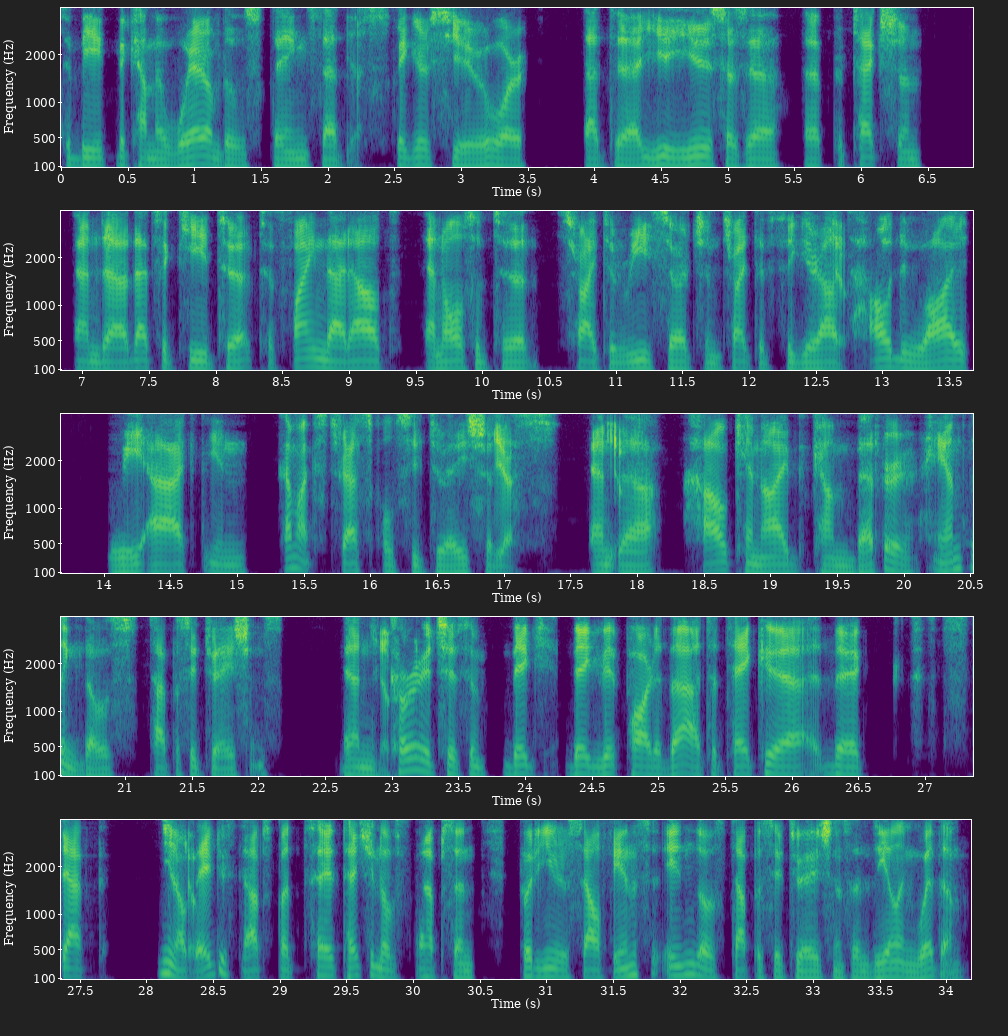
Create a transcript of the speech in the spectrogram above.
to be become aware of those things that yes. triggers you or that uh, you use as a, a protection. And uh, that's a key to, to find that out and also to try to research and try to figure out yep. how do I react in kind of like stressful situations. Yes. And yep. uh, how can I become better handling those type of situations? And yep. courage is a big, big, big part of that to take uh, the step you know, baby steps, but t- taking those steps and putting yourself in in those type of situations and dealing with them.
